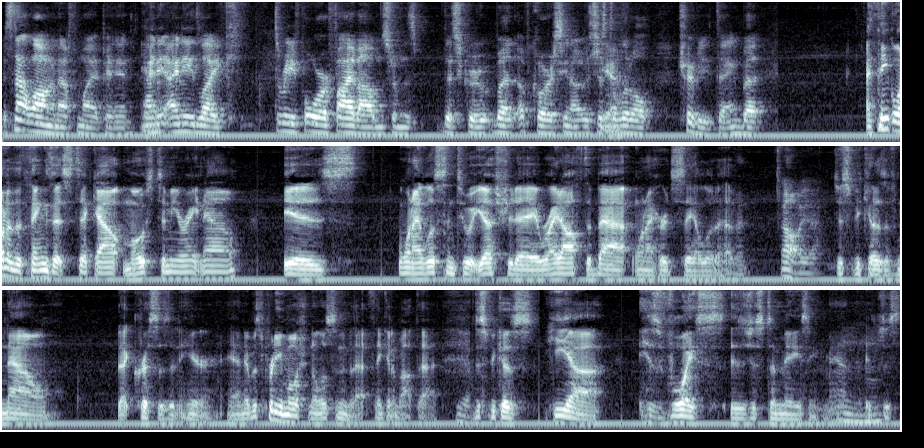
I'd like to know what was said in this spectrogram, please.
It's not long enough, in my opinion. I need I need like three, four, or five albums from this this group. But of course, you know, it was just Yeah. a little tribute thing. But I think one of the things that stick out most to me right now is when I listened to it yesterday, right off the bat, when I heard "Say Hello to Heaven," oh yeah, just because of now that Chris isn't here, and it was pretty emotional listening to that, thinking about that, Yeah. just because he, uh, his voice is just amazing, man. Mm-hmm. It just,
